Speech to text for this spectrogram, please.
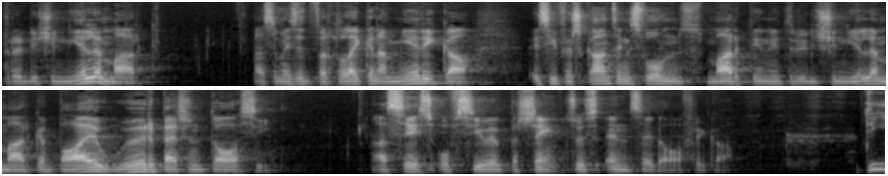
tradisionele mark. As jy dit vergelyk in Amerika, is die verskansingsfondsmark in die tradisionele mark 'n baie hoër persentasie as 6 of 7% soos in Suid-Afrika. Die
